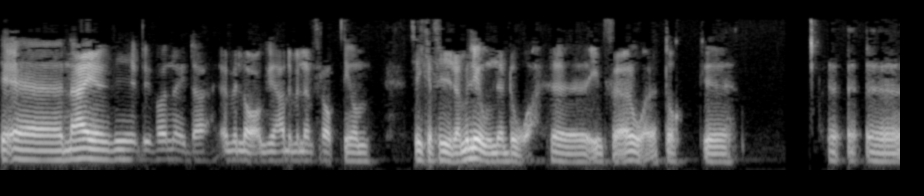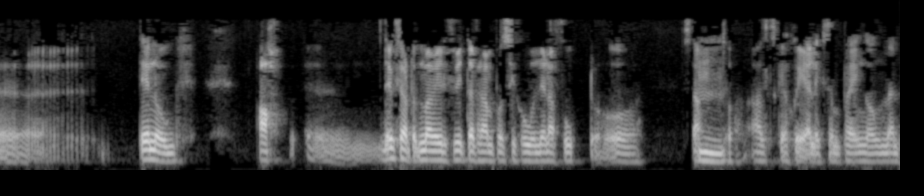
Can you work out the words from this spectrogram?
det nej, vi, vi var nöjda överlag. Vi hade väl en förhoppning om cirka fyra miljoner då eh, inför året och eh, det är nog, ja, det är klart att man vill flytta fram positionerna fort och, och snabbt Mm. och allt ska ske liksom på en gång men,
